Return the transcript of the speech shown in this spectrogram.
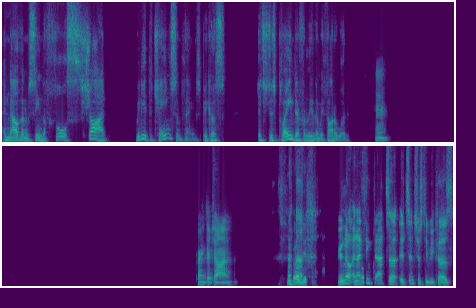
and now that I'm seeing the full shot, we need to change some things because it's just playing differently than we thought it would. Hmm. Frank or John? you know, and I think that's uh, it's interesting because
